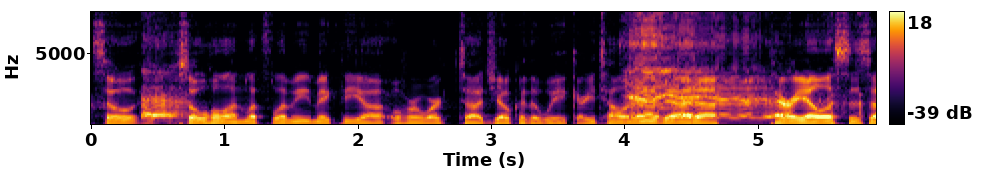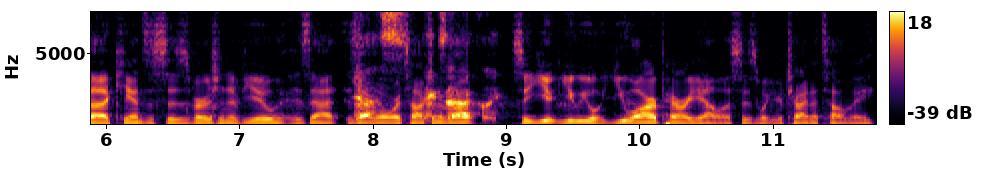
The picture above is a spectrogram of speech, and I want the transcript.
So And- so hold on, let's let me make the uh, overworked uh, joke of the week. Are you telling Yeah, me that yeah, uh, yeah, yeah. Perry Ellis is uh, Kansas's version of you? Is that is that what we're talking exactly. about? So you you you are Perry Ellis is what you're trying to tell me.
